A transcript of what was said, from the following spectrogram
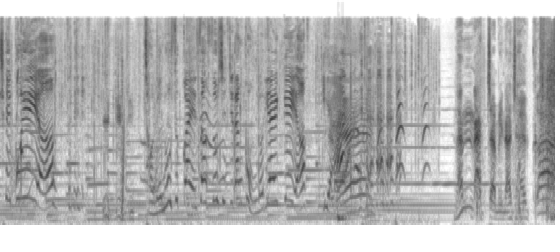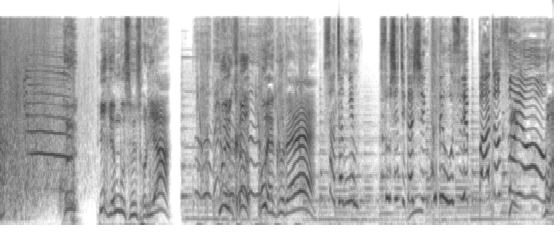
최고예요. 저는 호숫가에서 소시지랑 공놀이 할게요. 야. 난 낮잠이나 잘까? 어? 이게 무슨 소리야? 윌크 왜 그래? 사장님, 소시지가 싱크대 호수에 빠졌어요. 뭐?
